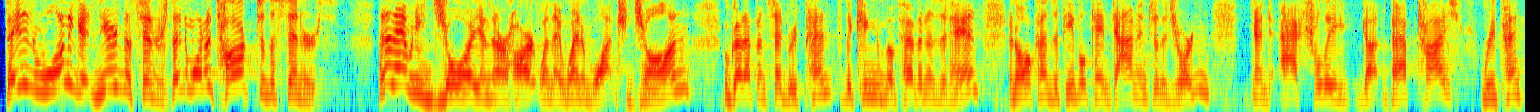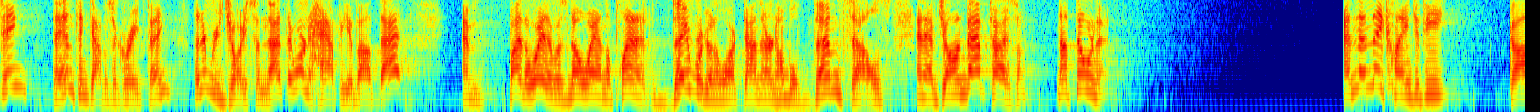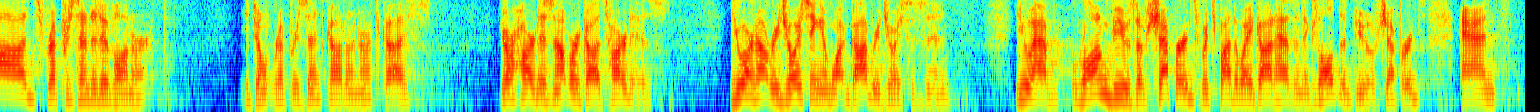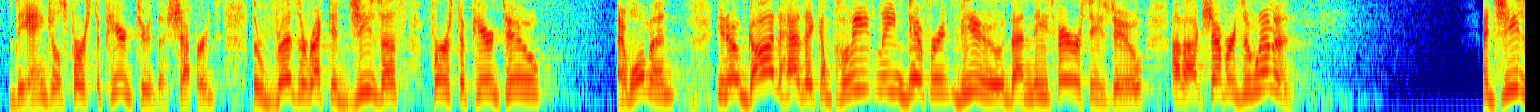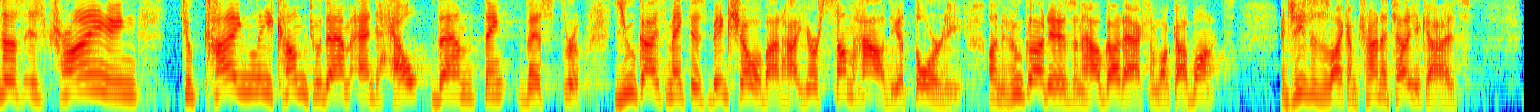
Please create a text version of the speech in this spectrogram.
They didn't want to get near the sinners. They didn't want to talk to the sinners. They didn't have any joy in their heart when they went and watched John, who got up and said, Repent, for the kingdom of heaven is at hand. And all kinds of people came down into the Jordan and actually got baptized, repenting. They didn't think that was a great thing. They didn't rejoice in that. They weren't happy about that. And by the way, there was no way on the planet they were going to walk down there and humble themselves and have John baptize them. Not doing it. And then they claim to be God's representative on earth. You don't represent God on earth, guys. Your heart is not where God's heart is. You are not rejoicing in what God rejoices in. You have wrong views of shepherds, which, by the way, God has an exalted view of shepherds, and the angels first appeared to the shepherds. The resurrected Jesus first appeared to a woman. You know, God has a completely different view than these Pharisees do about shepherds and women. And Jesus is trying to kindly come to them and help them think this through. You guys make this big show about how you're somehow the authority on who God is and how God acts and what God wants. And Jesus is like, I'm trying to tell you guys,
